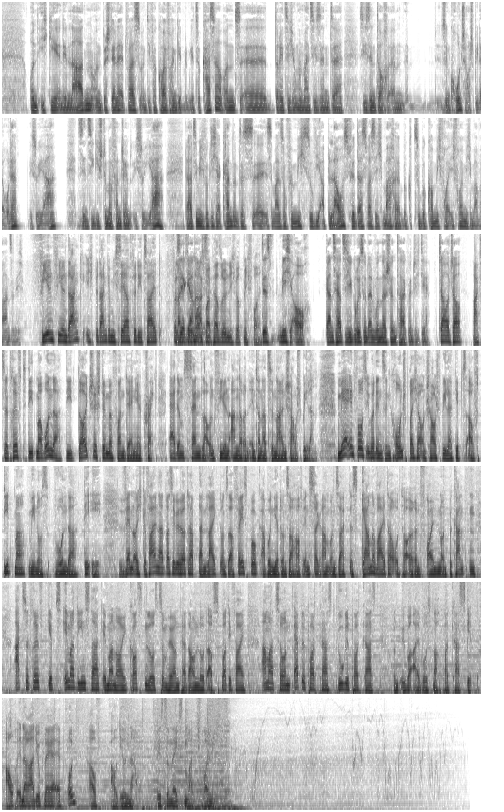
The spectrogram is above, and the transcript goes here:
Und ich gehe in den Laden und bestelle etwas und die Verkäuferin geht mit mir zur Kasse und äh, dreht sich um und meint, sie sind, äh, sie sind doch ähm, Synchronschauspieler, oder? Ich so, ja. Sind Sie die Stimme von James? Ich so, ja. Da hat sie mich wirklich erkannt und das äh, ist immer so für mich so wie Applaus für das, was ich mache, zu bekommen. Ich freue ich freu mich immer wahnsinnig. Vielen, vielen Dank. Ich bedanke mich sehr für die Zeit. Vielleicht sehr gerne, sehen wir uns mal persönlich, würde mich freuen. Das mich auch. Ganz herzliche Grüße und einen wunderschönen Tag wünsche ich dir. Ciao, ciao. Axel trifft Dietmar Wunder, die deutsche Stimme von Daniel Craig, Adam Sandler und vielen anderen internationalen Schauspielern. Mehr Infos über den Synchronsprecher und Schauspieler gibt's auf dietmar-wunder.de. Wenn euch gefallen hat, was ihr gehört habt, dann liked uns auf Facebook, abonniert uns auch auf Instagram und sagt es gerne weiter unter euren Freunden und Bekannten. Axel trifft gibt's immer Dienstag, immer neu, kostenlos zum Hören per Download auf Spotify, Amazon, Apple Podcast, Google Podcast und überall, wo es noch Podcasts gibt. Auch in der Radio Player App und auf Audio Now. Bis zum nächsten Mal. Ich freue mich.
